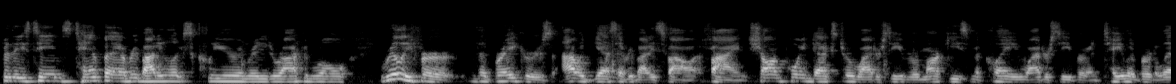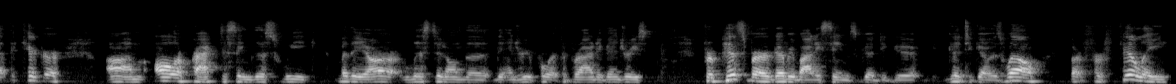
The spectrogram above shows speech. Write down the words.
for these teams. Tampa, everybody looks clear and ready to rock and roll. Really, for the Breakers, I would guess everybody's fine. Shawn Poindexter, wide receiver, Marquise McClain, wide receiver, and Taylor Bertolet, the kicker, um, all are practicing this week but they are listed on the, the injury report, the variety of injuries. For Pittsburgh, everybody seems good to go, good to go as well. But for Philly,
